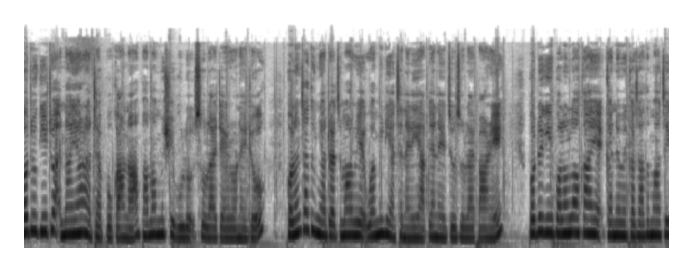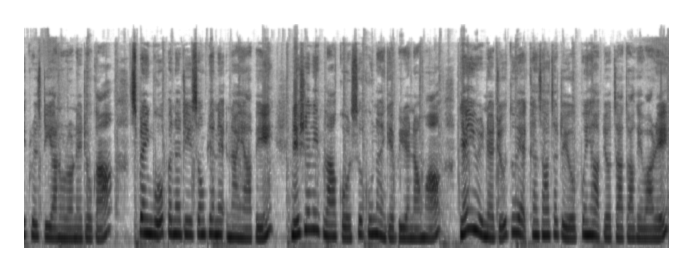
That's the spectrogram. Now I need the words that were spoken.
ပေါ်တူဂီအတွက်အနိုင်ရတာတက်ပိုကောင်းတာဘာမှမရှိဘူးလို့ဆိုလိုက်တဲ့ရိုနယ်ဒိုဘောလုံးကြသူများအတွက်ကျမတို့ရဲ့1 million channel လေးကပြန်လည်ကြိုဆိုလိုက်ပါတယ်ပေါ်တူဂီဘောလုံးလောကရဲ့ကန်နဝင်ကစားသမားကြီးခရစ္စတီယာနိုရိုနယ်ဒိုကစပိန်ကိုပယ်နယ်တီဆုံးဖြတ်တဲ့အနိုင်ရပြီး Nation League ဖလားကိုစုကူးနိုင်ခဲ့ပြီးတဲ့နောက်မှာမျက်ရည်တွေနဲ့တူသူ့ရဲ့ခန်းစားချက်တွေကိုဖွင့်ဟပြောကြားသွားခဲ့ပါတယ်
